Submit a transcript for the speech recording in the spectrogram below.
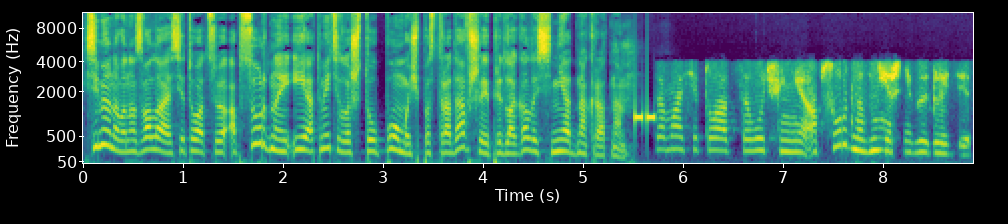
Семенова назвала ситуацию абсурдной и отметила, что помощь пострадавшей предлагалась неоднократно. Сама ситуация очень абсурдно внешне выглядит,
